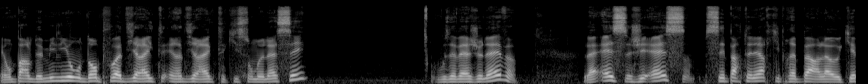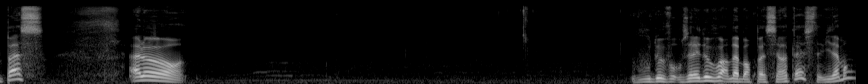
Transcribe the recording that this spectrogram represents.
Et on parle de millions d'emplois directs et indirects qui sont menacés. Vous avez à Genève la SGS, ses partenaires qui préparent la Hockey Pass. Alors, vous, allez devoir d'abord passer un test, évidemment,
